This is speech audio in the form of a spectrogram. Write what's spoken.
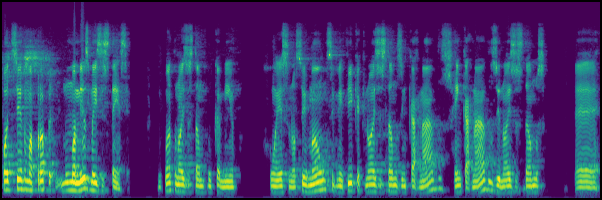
pode ser numa própria, numa mesma existência. Enquanto nós estamos no caminho com esse nosso irmão, significa que nós estamos encarnados, reencarnados e nós estamos, é,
